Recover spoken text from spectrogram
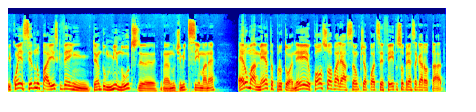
e conhecido no país que vem tendo minutos uh, no time de cima, né? Era uma meta para o torneio? Qual a sua avaliação que já pode ser feita sobre essa garotada?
